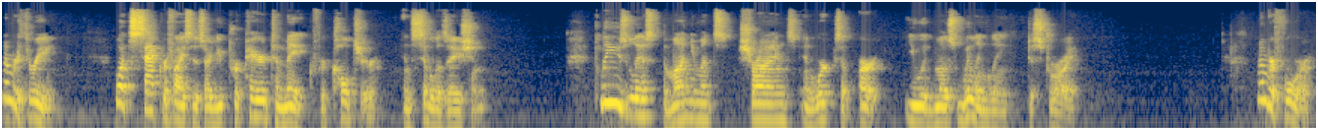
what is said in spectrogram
Number three, what sacrifices are you prepared to make for culture and civilization? Please list the monuments, shrines, and works of art you would most willingly destroy. Number four,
